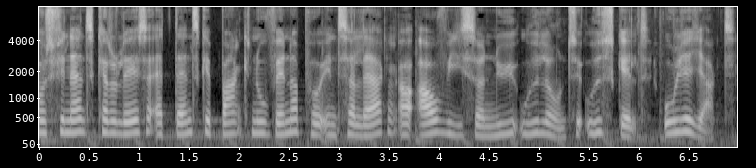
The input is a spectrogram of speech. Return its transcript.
Hos Finans kan du læse, at Danske Bank nu vender på en tallerken og afviser nye udlån til udskældt oliejagt.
